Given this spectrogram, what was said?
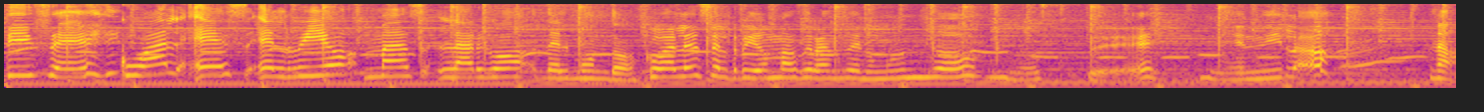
Dice, ¿cuál es el río más largo del mundo? ¿Cuál es el río más grande del mundo? No sé, ni el Nilo. No.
